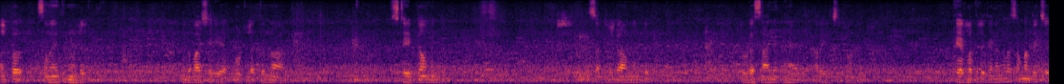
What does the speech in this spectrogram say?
അല്പസമയത്തിനുള്ളിൽ നെടുമ്പാശ്ശേരി എയർപോർട്ടിലെത്തുന്നതാണ് സ്റ്റേറ്റ് ഗവൺമെന്റ് സെൻട്രൽ ഗവൺമെന്റ് ഇവിടെ സാന്നിധ്യം അറിയിച്ചിട്ടുണ്ട്. കേരളത്തിലെ ജനങ്ങളെ സംബന്ധിച്ച്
